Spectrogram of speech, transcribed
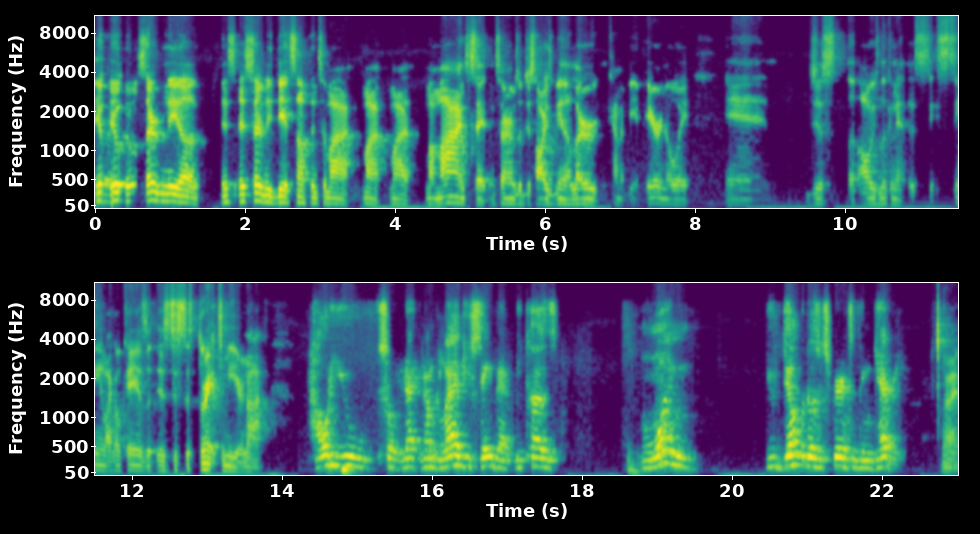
it, right. It, it, was certainly uh it, it certainly did something to my my my my mindset in terms of just always being alert and kind of being paranoid and just uh, always looking at this, seeing like, okay, is, is this a threat to me or not? How do you, so that, and I'm glad you say that because one, you dealt with those experiences in Gary. Right.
